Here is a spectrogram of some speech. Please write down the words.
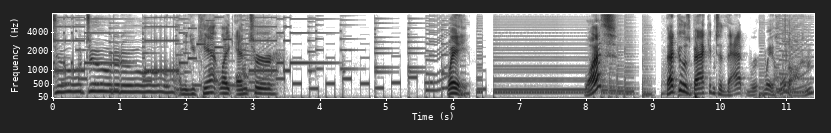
do do do do. I mean, you can't like enter. Wait. What? That goes back into that. Wait, hold on.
